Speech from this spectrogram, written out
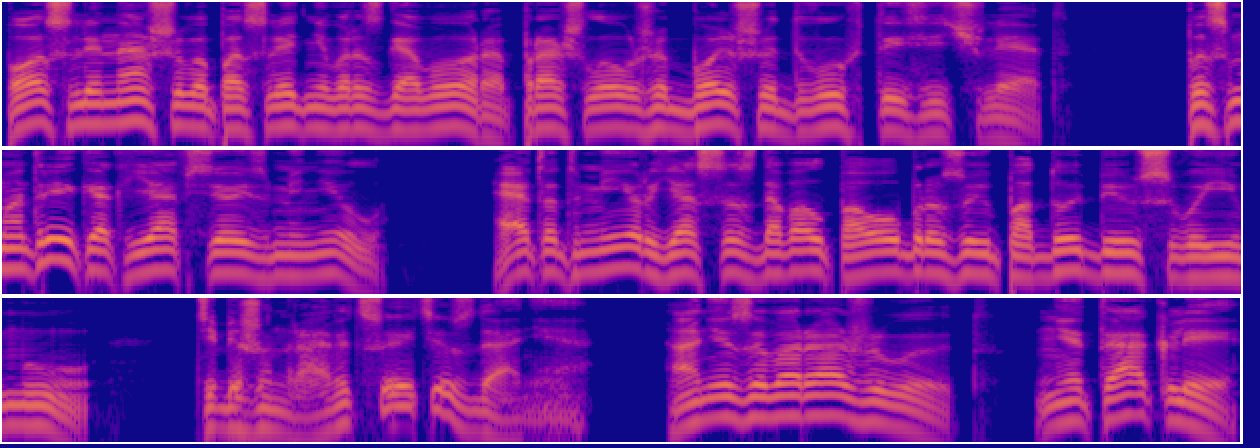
После нашего последнего разговора прошло уже больше двух тысяч лет. Посмотри, как я все изменил. Этот мир я создавал по образу и подобию своему. Тебе же нравятся эти здания? Они завораживают, не так ли?»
